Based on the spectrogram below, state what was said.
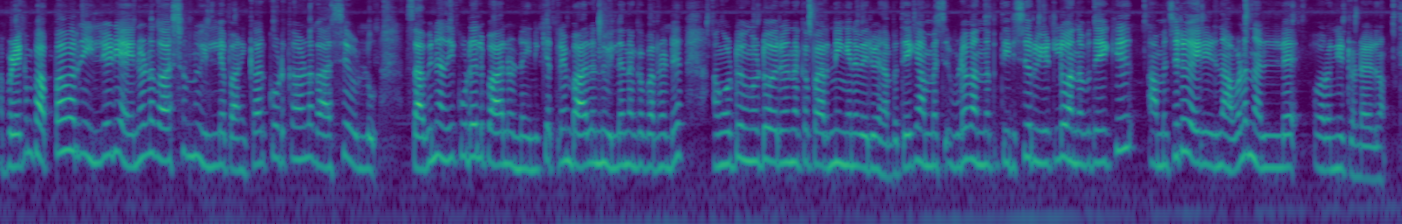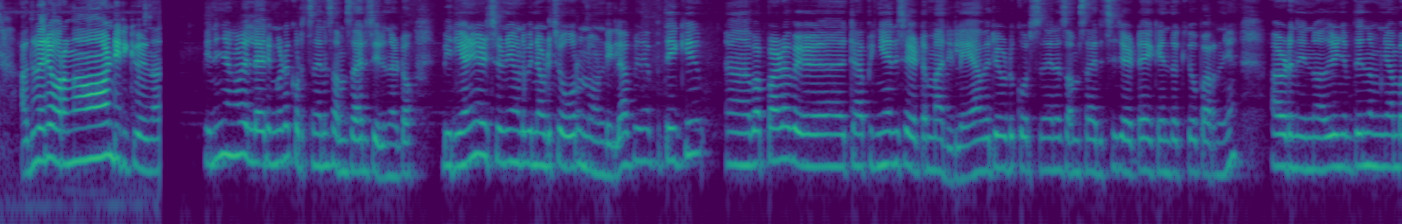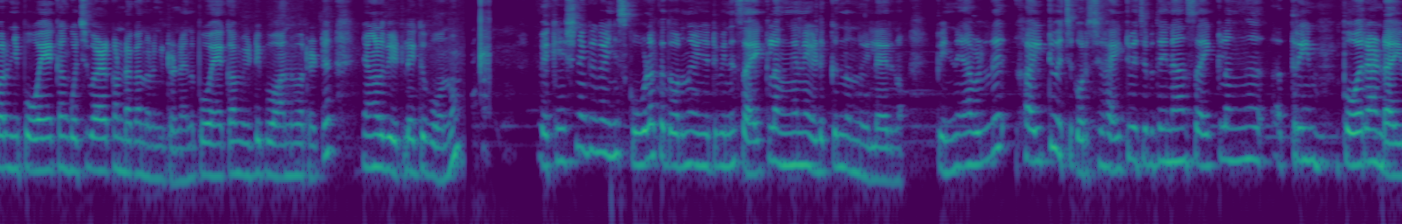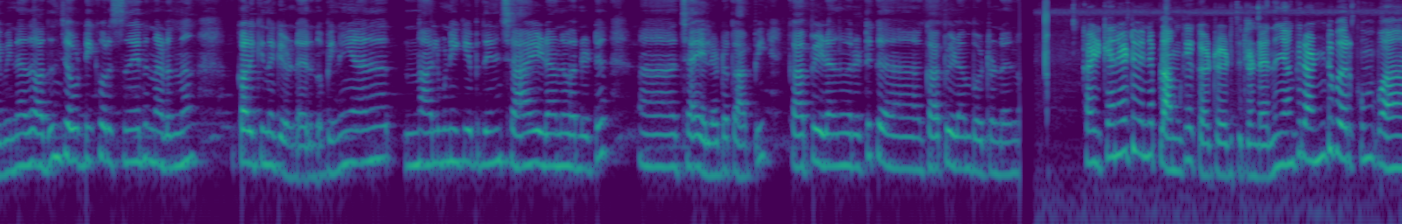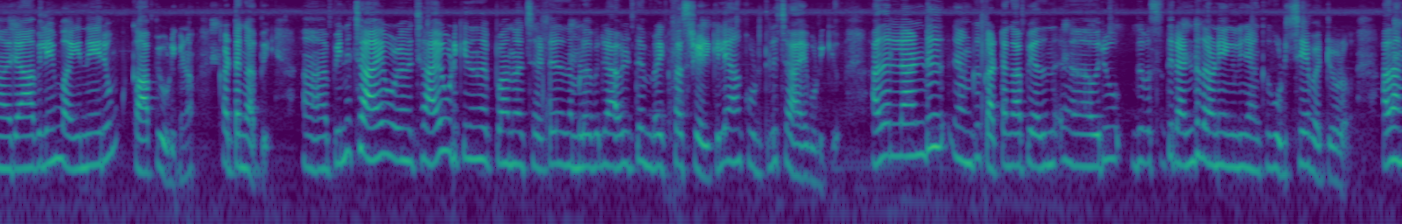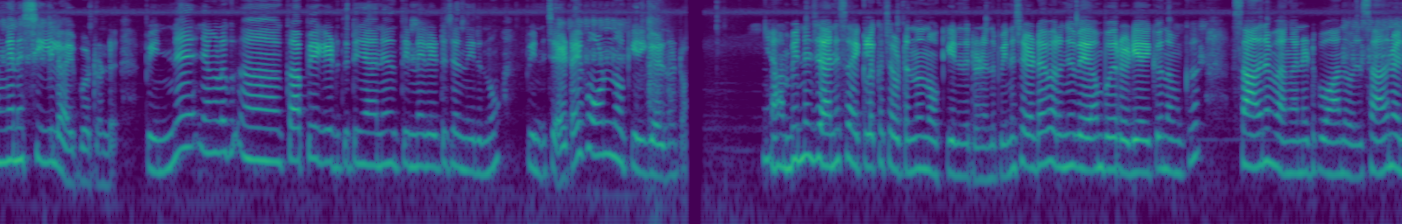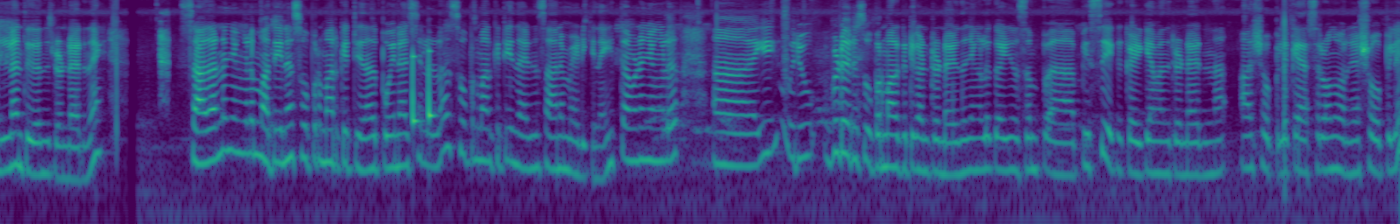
അപ്പോഴേക്കും പപ്പ പറഞ്ഞു ഇല്ലടി അതിനുള്ള കാശൊന്നും ഇല്ല. പണിക്കാർക്ക് കൊടുക്കാനുള്ള കാശേ ഉള്ളൂ. സബിന് അതിൽ കൂടുതൽ പാലുണ്ട്. എനിക്ക് അത്രയും പാലൊന്നും ഇല്ലെന്നൊക്കെ പറഞ്ഞിട്ട് അങ്ങോട്ടും ഇങ്ങോട്ടും ഓരോന്നൊക്കെ പറഞ്ഞ് ഇങ്ങനെ വരുവായിരുന്നു അപ്പോഴത്തേക്ക് അമ്മ ഇവിടെ വന്നപ്പോൾ തിരിച്ച് വീട്ടിൽ വന്നപ്പോഴത്തേക്ക് അമ്മച്ചിയുടെ കയ്യിലിരുന്ന് അവൾ നല്ല ഉറങ്ങിയിട്ടുണ്ടായിരുന്നു. അതുവരെ ഉറങ്ങാണ്ടിരിക്കുമായിരുന്നു പിന്നെ ഞങ്ങൾ എല്ലാവരും കൂടെ കുറച്ച് നേരം സംസാരിച്ചിരുന്നു കേട്ടോ. ബിരിയാണി കഴിച്ചുകൊണ്ട് ഞങ്ങൾ പിന്നെ അവിടെ ചോറൊന്നും ഉണ്ടില്ല അപ്പോഴത്തേക്ക് പപ്പാടെ ടാപ്പിങ്ങേരി ചേട്ടന്മാരില്ലേ അവരോട് കുറച്ച് നേരം സംസാരിച്ച് ചേട്ടയൊക്കെ എന്തൊക്കെയോ പറഞ്ഞ് അവിടെ നിന്നു. അത് കഴിഞ്ഞപ്പോഴത്തേനും ഞാൻ പറഞ്ഞു പോയേക്കാം കൊച്ചു വഴക്കുണ്ടാക്കാൻ തുടങ്ങിയിട്ടുണ്ടായിരുന്നു. പോയേക്കാം വീട്ടിൽ പോകാമെന്ന് പറഞ്ഞിട്ട് ഞങ്ങൾ വീട്ടിലേക്ക് പോന്നു. വെക്കേഷനൊക്കെ കഴിഞ്ഞ് സ്കൂളൊക്കെ തുറന്നു കഴിഞ്ഞിട്ട് പിന്നെ സൈക്കിൾ അങ്ങനെ എടുക്കുന്നൊന്നുമില്ലായിരുന്നു പിന്നെ അവളുടെ ഹൈറ്റ് വെച്ച് കുറച്ച് ഹൈറ്റ് വെച്ചപ്പോഴത്തേന് ആ സൈക്കിൾ അങ്ങ് അത്രയും പോരാണ്ടായി. പിന്നെ അത് അതും ചവിട്ടി കുറച്ച് നേരം നടന്ന് കളിക്കുന്നൊക്കെ ഉണ്ടായിരുന്നു. പിന്നെ ഞാൻ നാല് മണിയൊക്കെ ആയപ്പോഴത്തേനും ചായ ഇടാമെന്ന് പറഞ്ഞിട്ട് ചായ അല്ല കേട്ടോ കാപ്പി. കാപ്പി ഇടാമെന്ന് പറഞ്ഞിട്ട് കാപ്പി ഇടാൻ പോയിട്ടുണ്ടായിരുന്നു. കഴിക്കാനായിട്ട് പിന്നെ പ്ലം കേക്ക് ആയിട്ട് എടുത്തിട്ടുണ്ടായിരുന്നു. ഞങ്ങൾക്ക് രണ്ട് പേർക്കും രാവിലെയും വൈകുന്നേരവും കാപ്പി കുടിക്കണം കട്ടൻ കാപ്പി. പിന്നെ ചായ ചായ കുടിക്കുന്നത് എപ്പോഴാന്ന് വെച്ചിട്ട് നമ്മൾ രാവിലത്തെ ബ്രേക്ക്ഫാസ്റ്റ് കഴിക്കില്ലേ ആ കൂട്ടത്തിൽ ചായ കുടിക്കും. അതല്ലാണ്ട് ഞങ്ങൾക്ക് കട്ടൻ കാപ്പി അത് ഒരു ദിവസത്തിൽ രണ്ട് തവണയെങ്കിലും ഞങ്ങൾക്ക് കുടിച്ചേ പറ്റുള്ളൂ. അതങ്ങനെ ശീലമായി പോയിട്ടുണ്ട്. പിന്നെ ഞങ്ങൾ കാപ്പിയൊക്കെ എടുത്തിട്ട് ഞാൻ തിണ്ണയിലേക്ക് ചെന്നിരുന്നു. പിന്നെ ചേട്ടായി ഫോൺ നോക്കിയിരിക്കുമായിരുന്നു ഞാൻ പിന്നെ ജാനി സൈക്കിളൊക്കെ ചവിട്ടുന്നത് നോക്കിയിരുന്നിട്ടുണ്ടായിരുന്നു. പിന്നെ ചേട്ടാ പറഞ്ഞു വേഗം പോയി റെഡി ആയിക്കോ നമുക്ക് സാധനം വാങ്ങാനായിട്ട് പോകാമെന്ന് പറഞ്ഞു. സാധനം എല്ലാം തീർന്നിട്ടുണ്ടായിരുന്നേ. സാധാരണ ഞങ്ങൾ മദീന സൂപ്പർ മാർക്കറ്റിൽ നിന്ന് അത് പൊയിനാച്ചിലുള്ള സൂപ്പർ മാർക്കറ്റിൽ നിന്നായിരുന്നു സാധനം മേടിക്കുന്നത്. ഈ തവണ ഞങ്ങൾ ഈ ഒരു ഇവിടെ ഒരു സൂപ്പർ മാർക്കറ്റ് കണ്ടിട്ടുണ്ടായിരുന്നു. ഞങ്ങൾ കഴിഞ്ഞ ദിവസം പിസ്സയൊക്കെ കഴിക്കാൻ വന്നിട്ടുണ്ടായിരുന്ന ആ ഷോപ്പിൽ കാസറോ എന്ന് പറഞ്ഞ ഷോപ്പിൽ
